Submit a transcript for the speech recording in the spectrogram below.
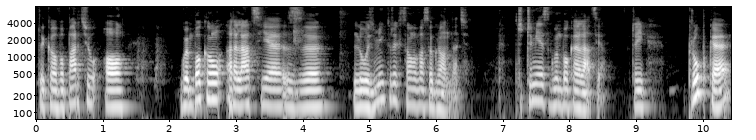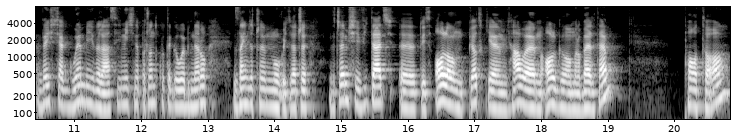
tylko w oparciu o głęboką relację z ludźmi, którzy chcą Was oglądać. Czy czym jest głęboka relacja? Czyli próbkę wejścia głębiej w relację mieć na początku tego webinaru, zanim zacząłem mówić. To znaczy, zacząłem się witać y, tutaj z Olą, Piotrkiem, Michałem, Olgą, Robertem, po to,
